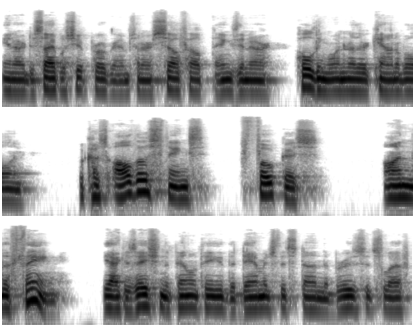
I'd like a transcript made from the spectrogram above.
in our discipleship programs and our self help things and our holding one another accountable and because all those things focus on the thing the accusation, the penalty, the damage that's done, the bruise that's left,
